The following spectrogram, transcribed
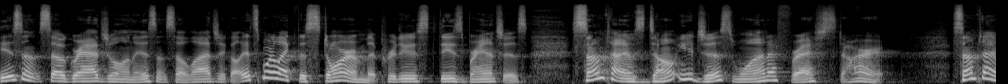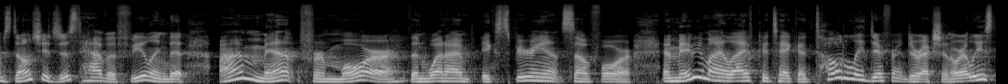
isn't so gradual and isn't so logical. It's more like the storm that produced these branches. Sometimes, don't you just want a fresh start? Sometimes, don't you just have a feeling that I'm meant for more than what I've experienced so far? And maybe my life could take a totally different direction, or at least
